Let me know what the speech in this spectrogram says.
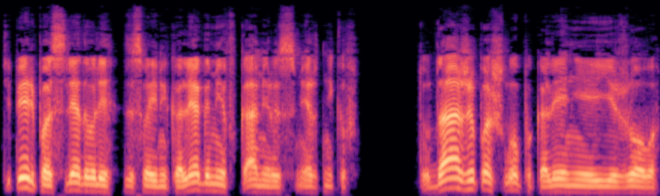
теперь последовали за своими коллегами в камеры смертников. Туда же пошло поколение Ежова.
